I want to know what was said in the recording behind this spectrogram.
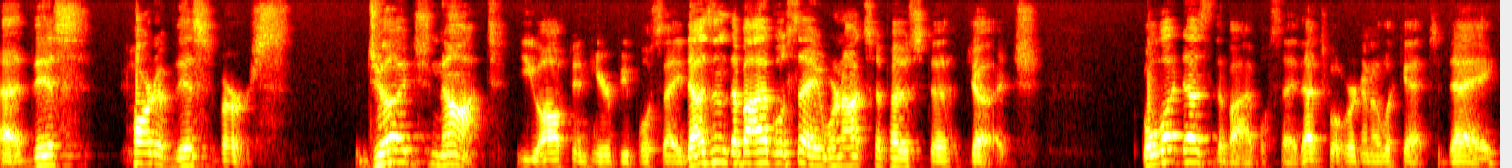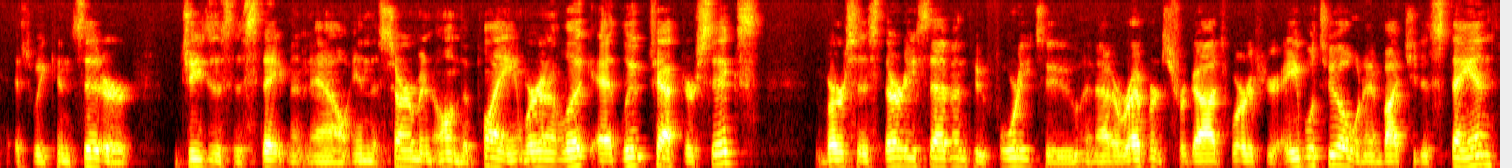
uh, this part of this verse Judge not, you often hear people say. Doesn't the Bible say we're not supposed to judge? Well, what does the Bible say? That's what we're going to look at today as we consider Jesus' statement now in the Sermon on the Plain. We're going to look at Luke chapter 6, verses 37 through 42. And out of reverence for God's word, if you're able to, I want to invite you to stand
